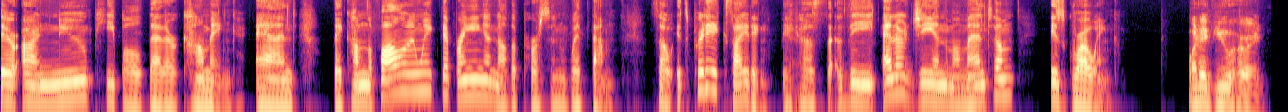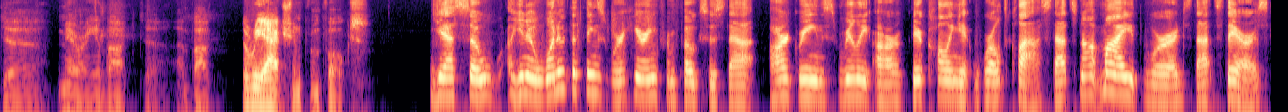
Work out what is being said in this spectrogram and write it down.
there are new people that are coming. And they come the following week, they're bringing another person with them. So it's pretty exciting because the energy and the momentum is growing. What have you heard, uh, Mary, about uh, about the reaction from folks? Yes. So, you know, one of the things we're hearing from folks is that our greens really are, they're calling it world class. That's not my words, that's theirs.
